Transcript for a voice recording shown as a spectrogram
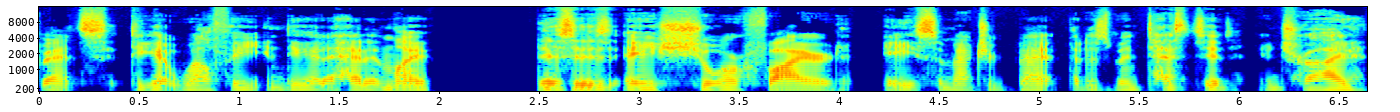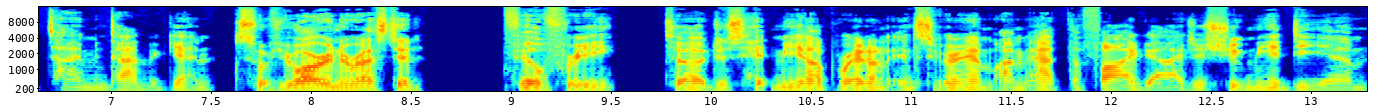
bets to get wealthy and to get ahead in life. This is a sure-fired asymmetric bet that has been tested and tried time and time again. So if you are interested, feel free to just hit me up right on Instagram. I'm at the Fi Guy. Just shoot me a DM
